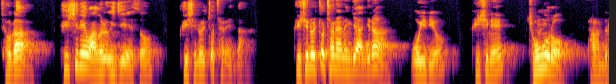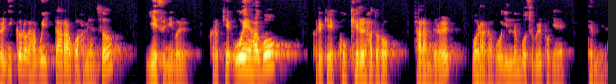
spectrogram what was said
저가 귀신의 왕을 의지해서 귀신을 쫓아낸다. 귀신을 쫓아내는 게 아니라 오히려 귀신의 종으로 사람들을 이끌어가고 있다라고 하면서 예수님을 그렇게 오해하고 그렇게 곡해를 하도록 사람들을 몰아가고 있는 모습을 보게 됩니다.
